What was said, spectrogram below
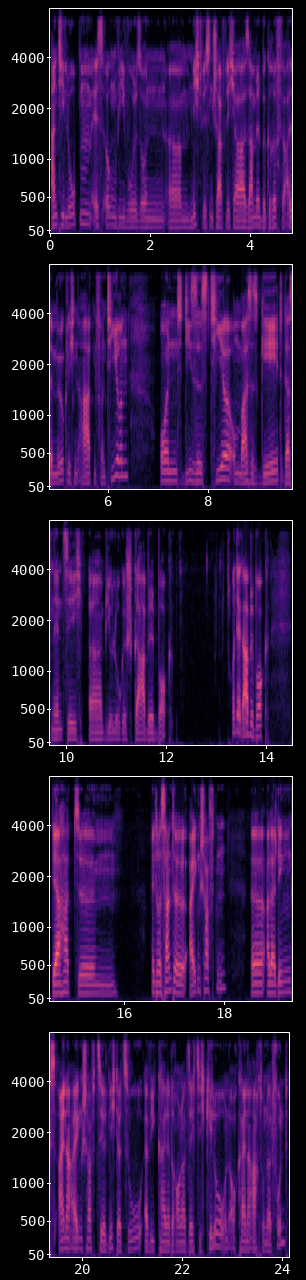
Antilopen ist irgendwie wohl so ein ähm, nicht wissenschaftlicher Sammelbegriff für alle möglichen Arten von Tieren. Und dieses Tier, um was es geht, das nennt sich äh, biologisch Gabelbock. Und der Gabelbock, der hat ähm, interessante Eigenschaften. Äh, allerdings eine Eigenschaft zählt nicht dazu. Er wiegt keine 360 Kilo und auch keine 800 Pfund.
